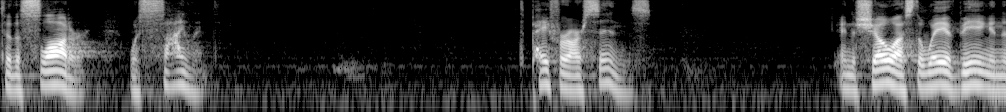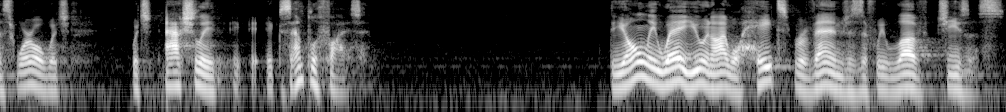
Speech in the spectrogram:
to the slaughter was silent to pay for our sins and to show us the way of being in this world which which actually exemplifies it. The only way you and I will hate revenge is if we love Jesus.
